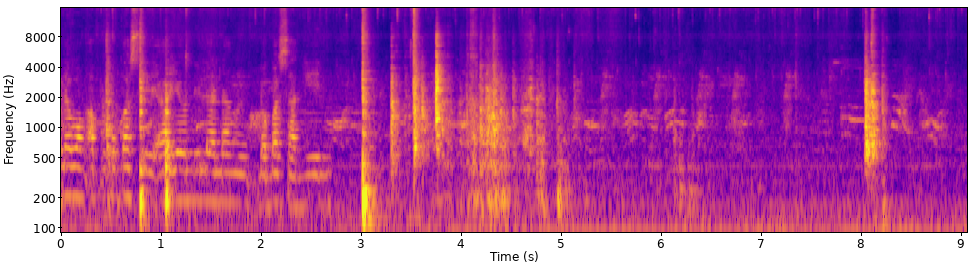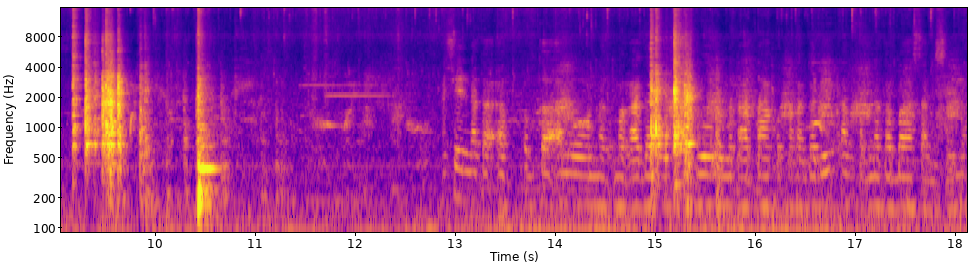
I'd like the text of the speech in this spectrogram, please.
Dalawang apo ko kasi ayaw nila ng babasagin. Kasi naka, ah, pagka ano, nag, makagalit siguro, natatakot, nakagalitan pag nakabasag sila.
